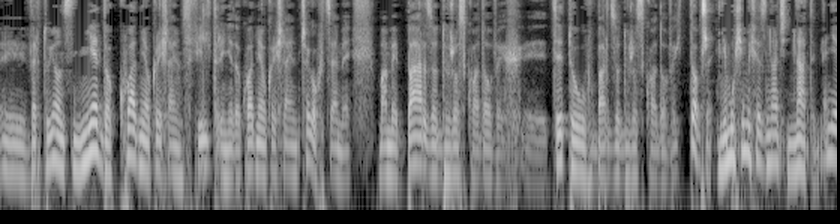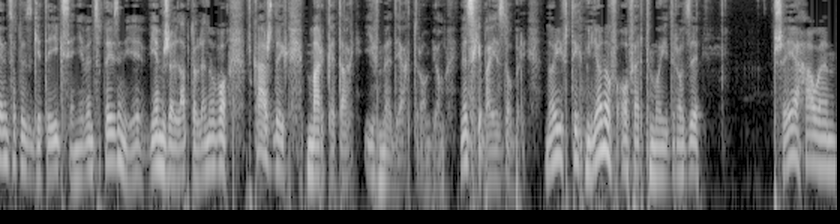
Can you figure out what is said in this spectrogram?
y, wertując, niedokładnie określając filtry, niedokładnie określając, czego chcemy. Mamy bardzo dużo składowych y, tytułów, bardzo dużo składowych. Dobrze, nie musimy się znać na tym. Ja nie wiem, co to jest GTX, ja nie wiem, co to jest. Wiem, że laptop Lenovo w każdych marketach i w mediach trąbią, więc chyba jest dobry. No i w tych milionów ofert, moi drodzy, Przejechałem,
